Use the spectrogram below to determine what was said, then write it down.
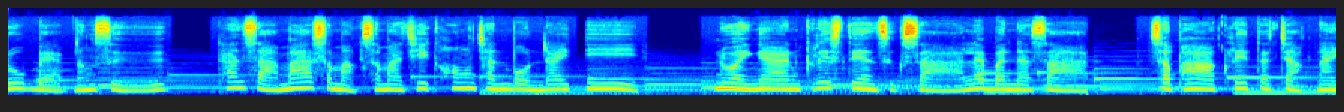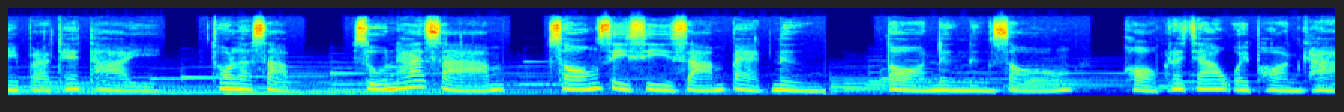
รูปแบบหนังสือ ท่านสามารถสมัครสมาชิกห้องชั้นบนได้ที่ หน่วยงานคริสเตียนศึกษาและบรรณศาสตร์ สภาคริสตจักรในประเทศไทย โทรศัพท์ 053 244 381 ต่อ 112 ขอพระเจ้าอวยพรค่ะ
